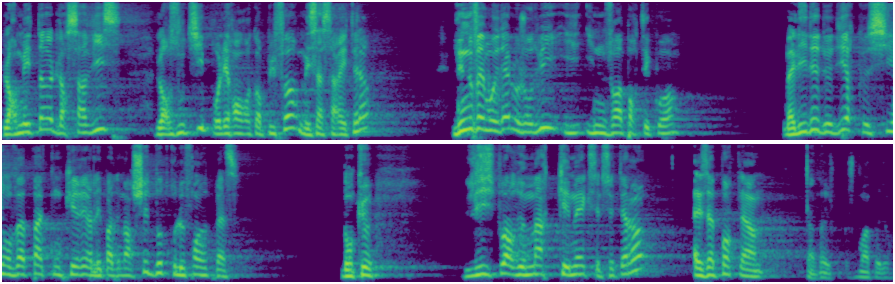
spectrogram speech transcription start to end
leurs méthodes, leurs services, leurs outils pour les rendre encore plus forts, mais ça s'arrêtait là. Les nouveaux modèles, aujourd'hui, ils, ils nous ont apporté quoi? Bah, L'idée de dire que si on va pas conquérir les parts de marché, d'autres le font à notre place. Donc, euh, les histoires de marques Chemex, etc., elles apportent la, Attends, je, bois un peu d'eau.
